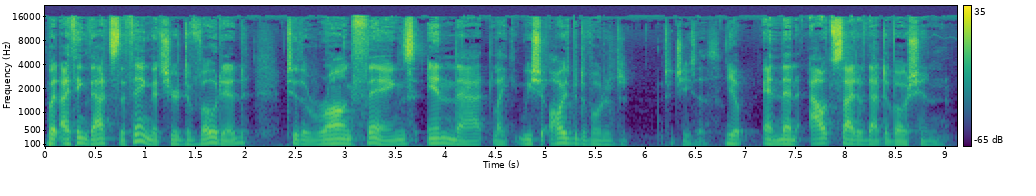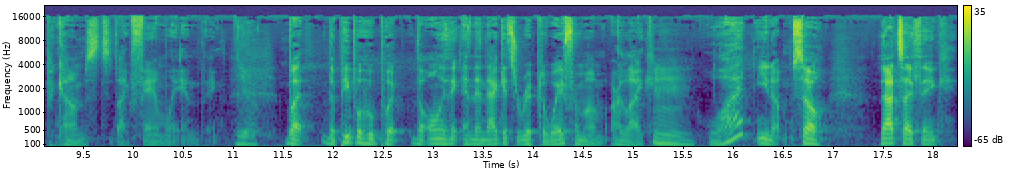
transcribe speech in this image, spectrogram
But I think that's the thing that you're devoted to the wrong things. In that, like we should always be devoted to, to Jesus, Yep. and then outside of that devotion becomes like family and things. Yeah. But the people who put the only thing, and then that gets ripped away from them, are like, Mm. what? You know, so that's, I think,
